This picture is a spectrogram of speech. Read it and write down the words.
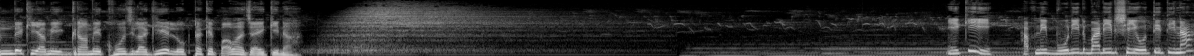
দেখি আমি গ্রামে খোঁজ লাগিয়ে লোকটাকে পাওয়া যায় কিনা। এ কি? আপনি বুড়ির বাড়ির সেই অতিথি না?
